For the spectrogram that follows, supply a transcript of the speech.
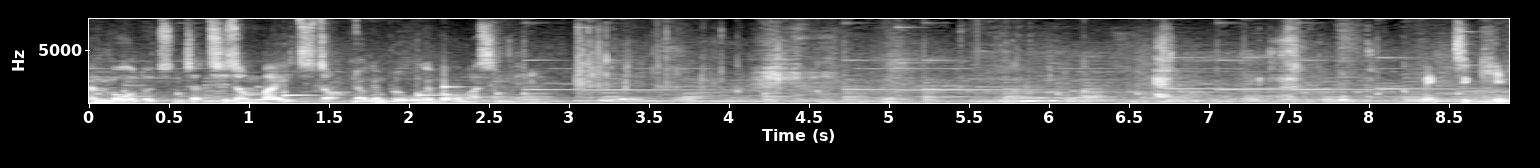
햄버거도 진짜 지점 by 지점. 여긴 불고기 버거 맛있네. 맥치킨.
